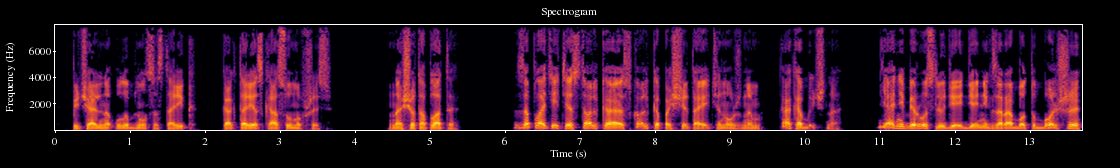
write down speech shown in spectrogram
— печально улыбнулся старик, как-то резко осунувшись. «Насчет оплаты. Заплатите столько, сколько посчитаете нужным, как обычно. Я не беру с людей денег за работу больше,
